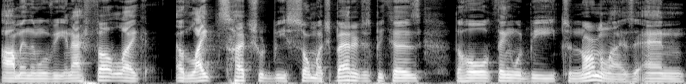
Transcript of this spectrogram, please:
um, in the movie. And I felt like a light touch would be so much better just because the whole thing would be to normalize it. And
